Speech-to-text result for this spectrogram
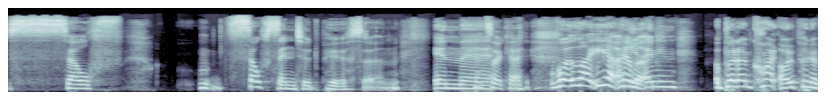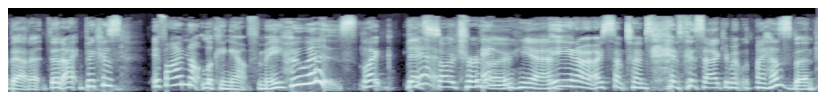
self self-centered person in that It's okay. Well, like, yeah, I mean. I mean, but I'm quite open about it that I because if I'm not looking out for me, who is? Like, That's yeah. so true, though. And, Yeah. you know, I sometimes have this argument with my husband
